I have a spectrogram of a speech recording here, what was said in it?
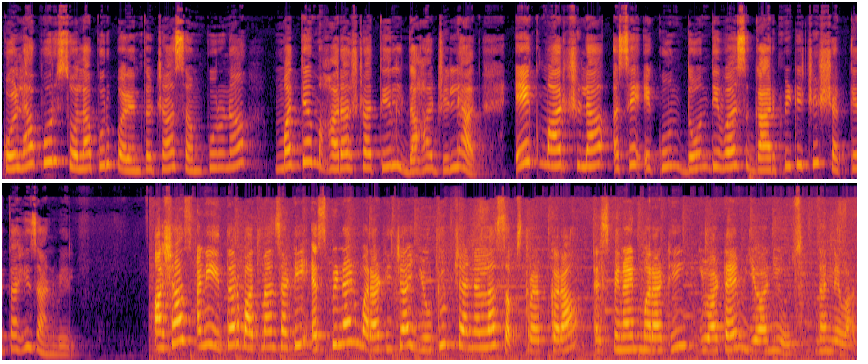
कोल्हापूर सोलापूर पर्यंतच्या संपूर्ण मध्य महाराष्ट्रातील दहा जिल्ह्यात एक मार्चला असे एकूण दोन दिवस गारपिटीची शक्यताही जाणवेल. अशाच आणि इतर बातम्यांसाठी एस पी नाईन मराठीच्या यूट्यूब चॅनलला सबस्क्राईब करा. S P nine Marathi your time your news. धन्यवाद.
